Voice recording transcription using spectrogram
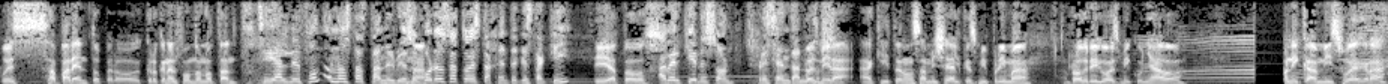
Pues aparento, pero creo que en el fondo no tanto. Sí, al- en el fondo no estás tan nervioso. No. ¿Conoces a toda esta gente que está aquí? Sí, a todos. A ver, ¿quiénes son? Preséntanos. Pues mira, aquí tenemos a Michelle, que es mi prima, Rodrigo es mi cuñado, Mónica mi suegra,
